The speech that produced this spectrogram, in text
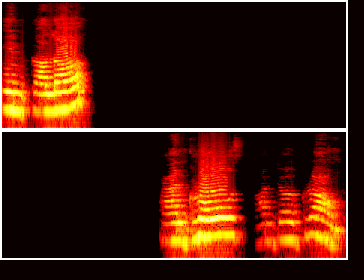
in color and grows underground.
